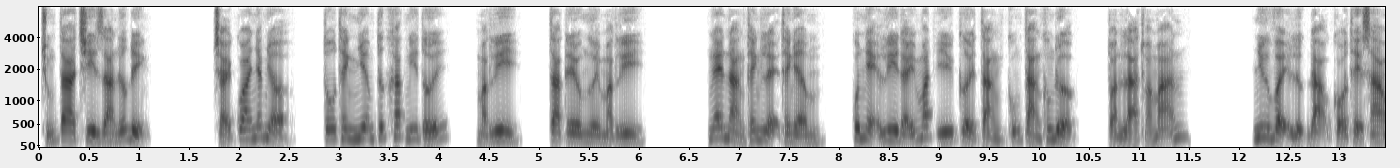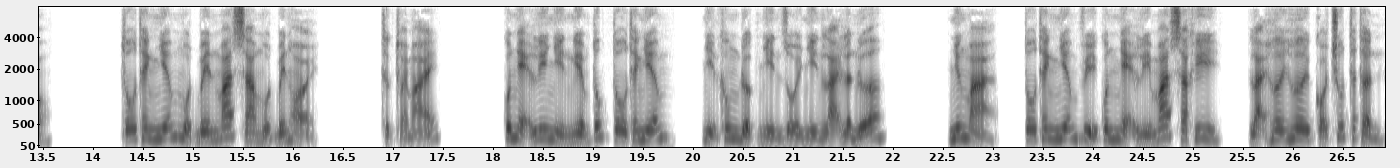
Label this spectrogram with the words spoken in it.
chúng ta chi ra nước định. Trải qua nhắc nhở, Tô Thanh Nhiễm tức khắc nghĩ tới, Mạc Ly, ta kêu người Mạc Ly. Nghe nàng thanh lệ thanh âm, quân nhẹ ly đáy mắt ý cười tảng cũng tảng không được, toàn là thỏa mãn. Như vậy lực đạo có thể sao? Tô Thanh Nhiễm một bên mát xa một bên hỏi. Thực thoải mái. Quân nhẹ ly nhìn nghiêm túc Tô Thanh Nhiễm, nhịn không được nhìn rồi nhìn lại lần nữa. Nhưng mà, Tô Thanh Nhiễm vì quân nhẹ ly mát xa khi, lại hơi hơi có chút thất thần.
